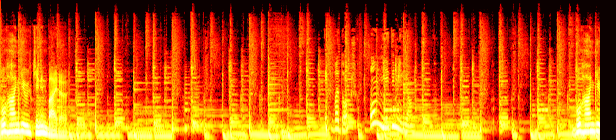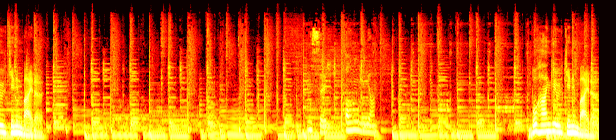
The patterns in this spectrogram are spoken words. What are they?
Bu hangi ülkenin bayrağı? Ekvador 17 milyon. Bu hangi ülkenin bayrağı? Mısır 10 milyon. Bu hangi ülkenin bayrağı?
